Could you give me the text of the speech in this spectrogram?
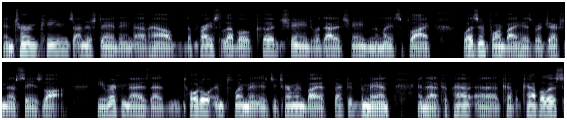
In turn, Keynes' understanding of how the price level could change without a change in the money supply was informed by his rejection of Say's law. He recognized that total employment is determined by effective demand and that uh, capitalist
